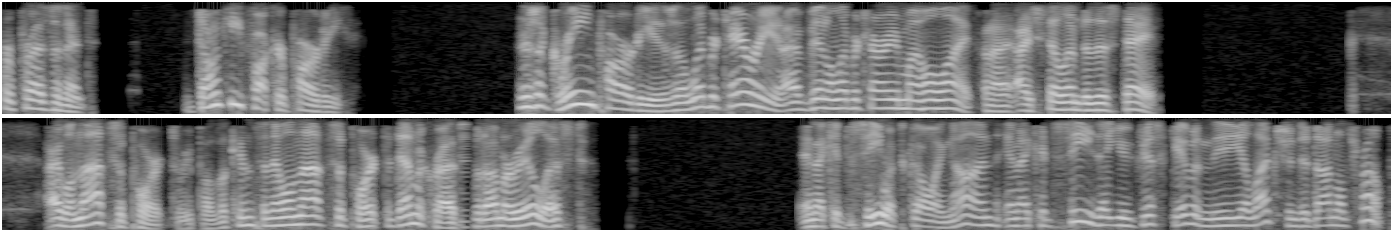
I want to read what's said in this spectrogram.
for president? Donkey fucker party. There's a Green Party. There's a Libertarian. I've been a Libertarian my whole life, and I, I still am to this day. I will not support the Republicans, and I will not support the Democrats, but I'm a realist. And I can see what's going on, and I can see that you've just given the election to Donald Trump.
